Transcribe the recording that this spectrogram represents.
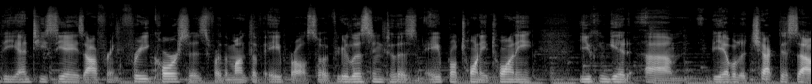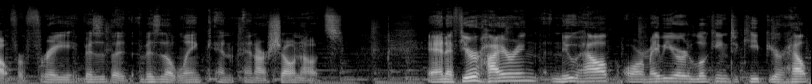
the NTCA is offering free courses for the month of April. So if you're listening to this in April 2020, you can get um, be able to check this out for free. Visit the visit the link in, in our show notes. And if you're hiring new help, or maybe you're looking to keep your help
